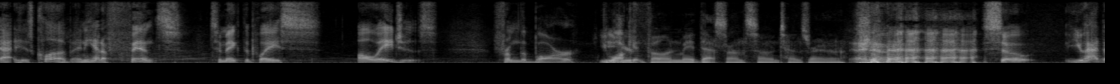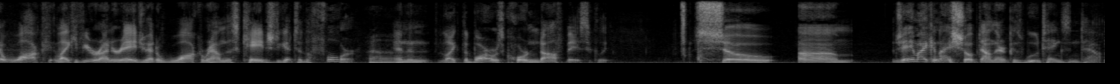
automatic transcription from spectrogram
at his club, and he had a fence to make the place all ages. From the bar, you Dude, walk your in. phone made that sound so intense right now. I know. right? so you had to walk like if you were underage, you had to walk around this cage to get to the floor, and then like the bar was cordoned off basically. So um, J Mike and I show up down there because Wu Tang's in town,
